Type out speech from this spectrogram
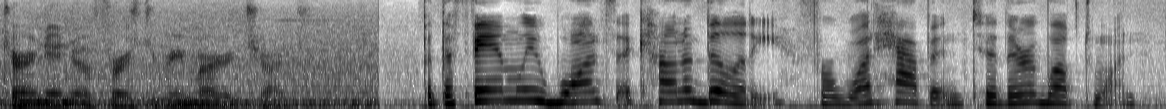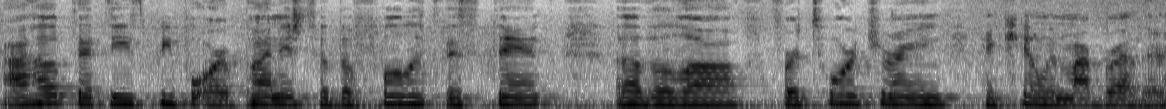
turned into a first-degree murder charge. But the family wants accountability for what happened to their loved one. I hope that these people are punished to the fullest extent of the law for torturing and killing my brother.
